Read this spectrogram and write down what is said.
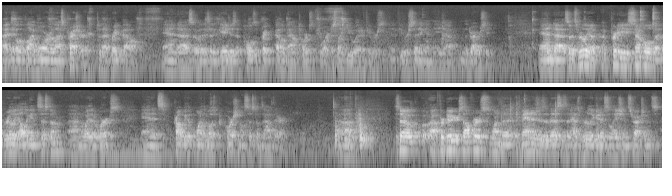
uh, it'll apply more or less pressure to that brake pedal. And uh, so as it engages, it pulls the brake pedal down towards the floor, just like you would if you were, if you were sitting in the, uh, in the driver's seat. And so it's really a, a, pretty simple but really elegant system in the way that it works and it's probably the, one of the most proportional systems out there. Uh, so uh, for do-it-yourselfers, one of the advantages of this is it has really good installation instructions.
